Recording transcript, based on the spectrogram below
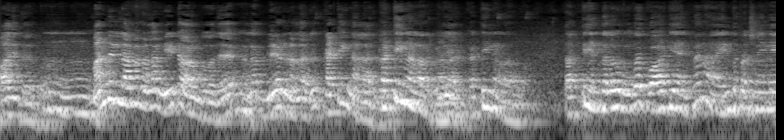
பாதிப்பு இருக்கும். மண் இல்லாம நல்லா நீட்டா வரும்போது நல்லா பிளேடு நல்லா இருக்கு கட்டிங் நல்லா இருக்கு கட்டிங் நல்லா இருக்கும். கட்டிங் நல்லா இருக்கும் தட்டு எந்த அளவுக்கு இருக்குதோ குவாலிட்டியா இருக்குன்னா நான் எந்த பிரச்சனையுமே.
